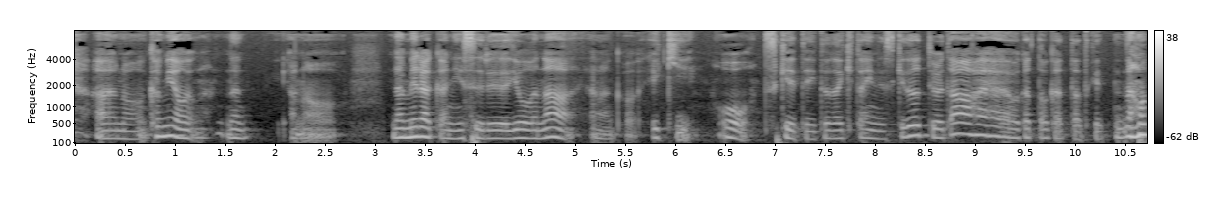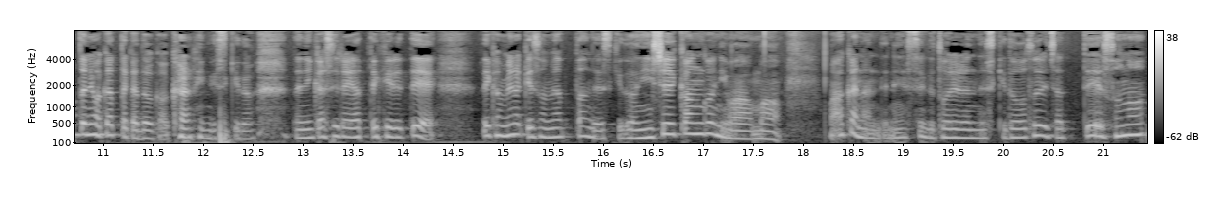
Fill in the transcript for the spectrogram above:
あの髪をなあの滑らかにするようななんか液をつけていただきたいんですけどって言われて「ああはいはい分かった分かった」とか言って本当に分かったかどうか分からないんですけど 何かしらやってくれてで髪の毛染めったんですけど2週間後には、まあ、まあ赤なんでねすぐ取れるんですけど取れちゃってその。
